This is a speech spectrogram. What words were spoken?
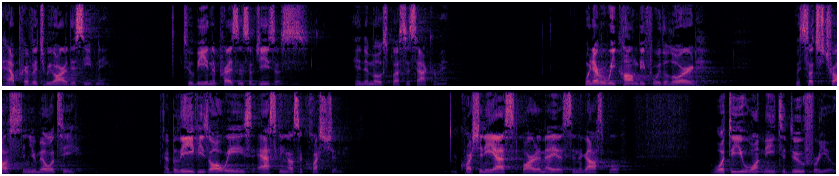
And how privileged we are this evening to be in the presence of Jesus in the most blessed sacrament. Whenever we come before the Lord with such trust and humility, I believe he's always asking us a question. A question he asked Bartimaeus in the gospel What do you want me to do for you?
